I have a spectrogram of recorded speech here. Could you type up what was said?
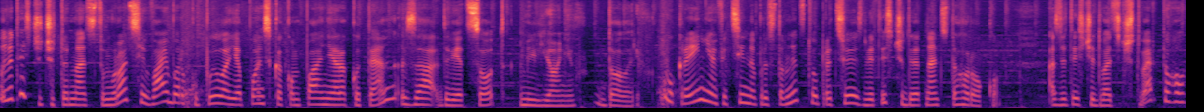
У 2014 році Viber купила японська компанія Rakuten за 900 мільйонів доларів. В Україні офіційне представництво працює з 2019 року, а з 2024-го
